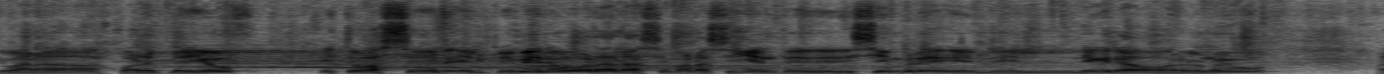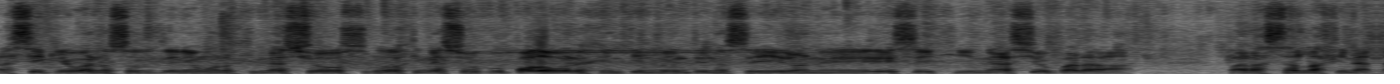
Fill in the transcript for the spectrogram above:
que van a jugar el playoff. Esto va a ser el primero, ahora la semana siguiente de diciembre en el Negra Barrio Nuevo. Así que bueno, nosotros teníamos los gimnasios, los dos gimnasios ocupados, bueno, gentilmente nos cedieron eh, ese gimnasio para, para hacer la final.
